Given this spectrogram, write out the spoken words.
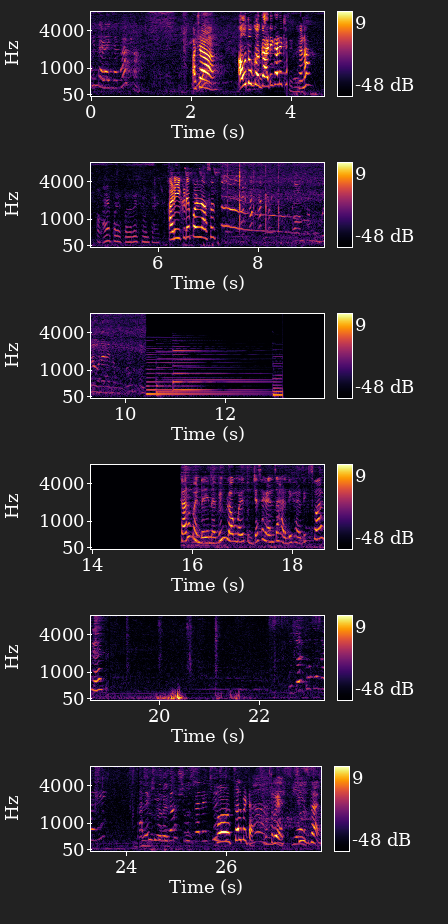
वरती चढायचं का? हा अच्छा. अहो तू ग- गाडी गाडी खेळ है ना? आहे पण पंधराशे मिनिटं आहे आणि इकडे पण असंच कार मंडळी नवीन ब्लॉगमध्ये तुमच्या सगळ्यांचं हार्दिक हार्दिक स्वागत. उतरतो का खाली घालायची का तुला? शूज घालायचे हो चल बेटा उतरूया. शूज घाल.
